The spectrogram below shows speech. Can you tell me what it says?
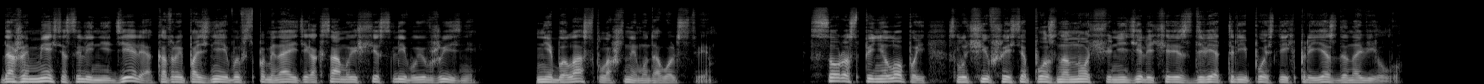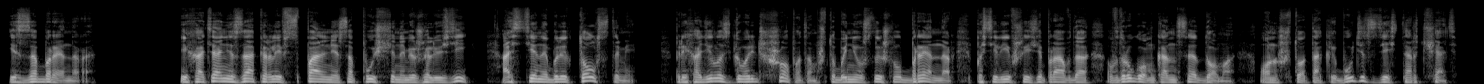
даже месяц или неделя, который позднее вы вспоминаете как самую счастливую в жизни, не была сплошным удовольствием. Ссора с Пенелопой, случившаяся поздно ночью недели через две-три после их приезда на виллу. Из-за Бреннера. И хотя они заперли в спальне с опущенными жалюзи, а стены были толстыми, Приходилось говорить шепотом, чтобы не услышал Бреннер, поселившийся, правда, в другом конце дома. «Он что, так и будет здесь торчать?»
